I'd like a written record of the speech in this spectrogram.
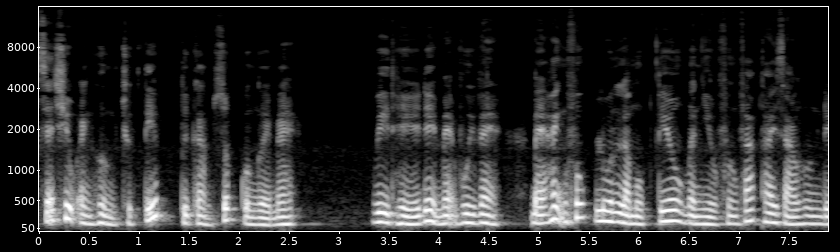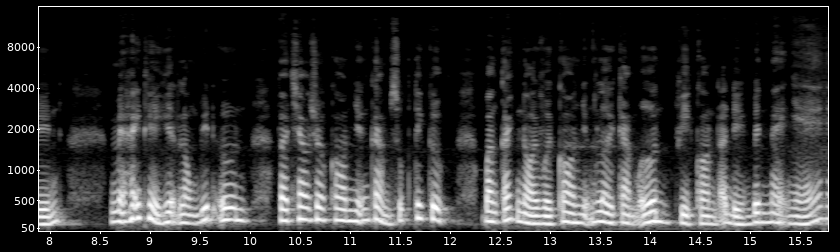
sẽ chịu ảnh hưởng trực tiếp từ cảm xúc của người mẹ. Vì thế để mẹ vui vẻ, bé hạnh phúc luôn là mục tiêu mà nhiều phương pháp thai giáo hướng đến. Mẹ hãy thể hiện lòng biết ơn và trao cho con những cảm xúc tích cực bằng cách nói với con những lời cảm ơn vì con đã đến bên mẹ nhé.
